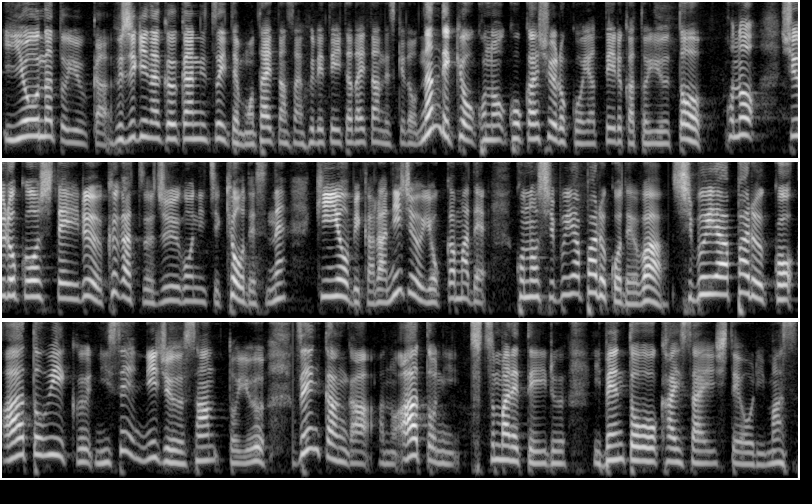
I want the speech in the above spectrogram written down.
異様なというか不思議な空間についてもタイタンさん触れていただいたんですけどなんで今日この公開収録をやっているかというとこの収録をしている9月15日今日ですね金曜日から24日までこの渋谷パルコでは渋谷パルコアートウィーク2023という全館があのアートに包まれているイベントを開催しております。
